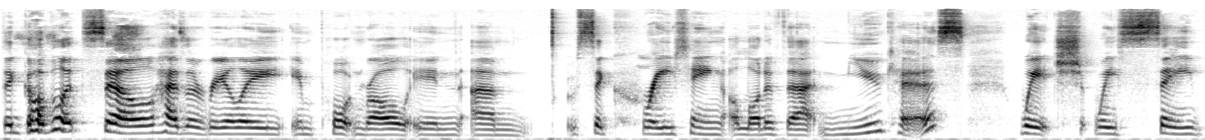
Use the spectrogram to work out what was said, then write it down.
the goblet cell has a really important role in um, secreting a lot of that mucus which we see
